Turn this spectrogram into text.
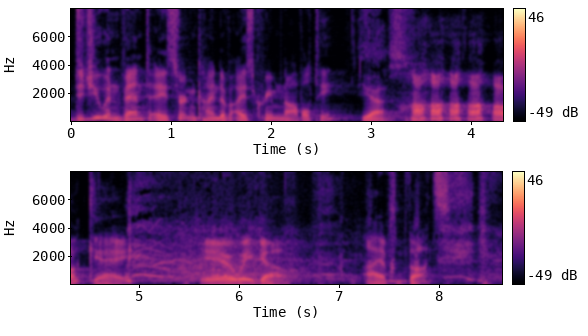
Did you invent a certain kind of ice cream novelty? Yes. okay. Here we go. I have some thoughts.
